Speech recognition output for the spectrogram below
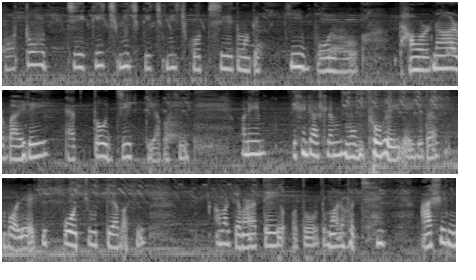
কত যে কিচমিচ কিচমিচ করছে তোমাকে। কি বলব? ধারণার বাইরে এত যে টিয়া পাখি মানে এখানটা আসলে আমি মুগ্ধ হয়ে যাই, যেটা বলে আর কি, প্রচুর টিয়া পাখি আমার ক্যামেরাতে অত তোমার হচ্ছে আসেনি।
